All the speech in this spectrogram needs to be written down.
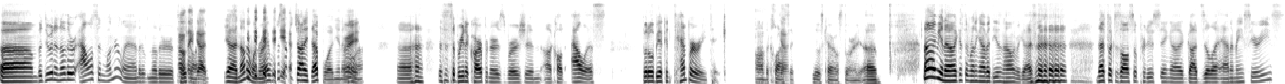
Um, they're doing another Alice in Wonderland, another take Oh, thank on God. it. Yeah, another one, right? We just Yeah. got the Johnny Depp one, you know. Right. Uh, uh, this is Sabrina Carpenter's version uh, called Alice, but it'll be a contemporary take on Oh, the thank God. classic Lewis Carroll story. Um, um, you know, I guess they're running out of ideas in Hollywood, guys. Netflix is also producing a Godzilla anime series.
